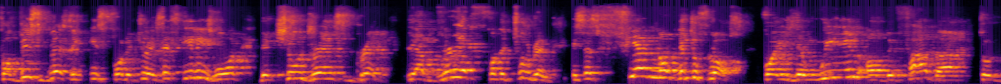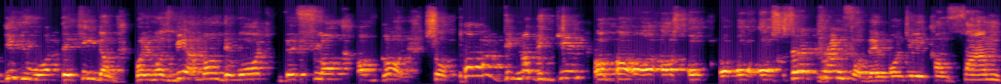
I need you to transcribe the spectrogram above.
for this blessing is for the children. It says healing is what? The children's bread. They are bread for the children. It says, Fear not, little flocks, for it's the will of the Father to give you what? The kingdom. But it must be among the what? The flock of God. So Paul did not begin or, or, or, or, or, or started praying for them until he confirmed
